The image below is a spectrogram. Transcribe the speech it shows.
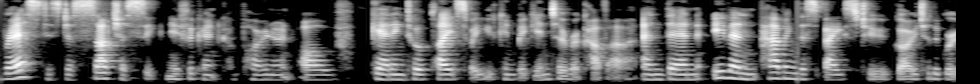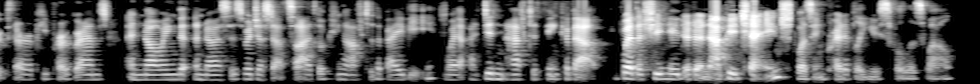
rest is just such a significant component of getting to a place where you can begin to recover. And then even having the space to go to the group therapy programs and knowing that the nurses were just outside looking after the baby, where I didn't have to think about whether she needed a nappy change, was incredibly useful as well.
